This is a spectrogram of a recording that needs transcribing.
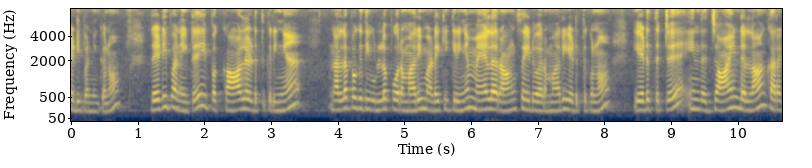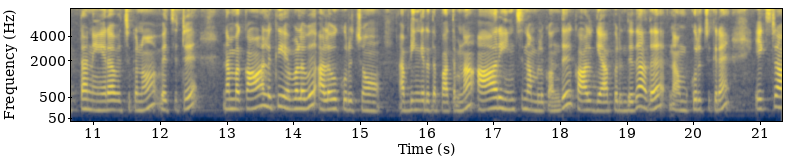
ரெடி பண்ணிக்கணும். ரெடி பண்ணிவிட்டு இப்போ கால் எடுத்துக்கிறீங்க. நல்ல பகுதி உள்ளே போகிற மாதிரி மடக்கிக்கிறீங்க. மேலே ராங் சைடு வர மாதிரி எடுத்துக்கணும். எடுத்துட்டு இந்த ஜாயிண்டெல்லாம் கரெக்டாக நேராக வச்சுக்கணும். வச்சுட்டு நம்ம காலுக்கு எவ்வளவு அளவு குறித்தோம் அப்படிங்கிறத பார்த்தோம்னா ஆறு இன்ச் நம்மளுக்கு வந்து கால் கேப் இருந்தது. அதை நான் குறிச்சிக்கிறேன். எக்ஸ்ட்ரா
